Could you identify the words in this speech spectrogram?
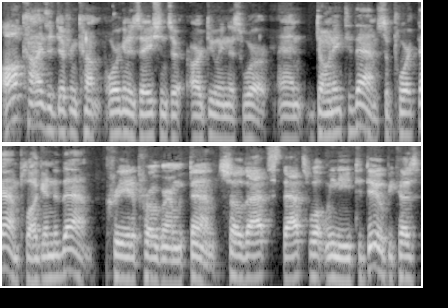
all kinds of different com- organizations are, are doing this work and donate to them, support them, plug into them, create a program with them. So that's that's what we need to do because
